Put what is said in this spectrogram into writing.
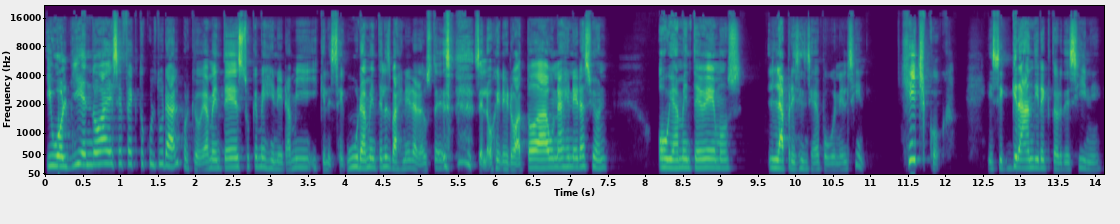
Y volviendo a ese efecto cultural, porque obviamente esto que me genera a mí y que seguramente les va a generar a ustedes, se lo generó a toda una generación, obviamente vemos la presencia de Poe en el cine. Hitchcock, ese gran director de cine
